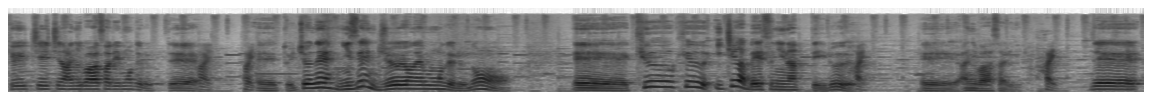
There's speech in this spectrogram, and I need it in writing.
911のアニバーサリーモデルって、はい。はい。えー、と一応ね2014年モデルの、えー991がベースになっている、はい。えーアニバーサリー。はいで、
